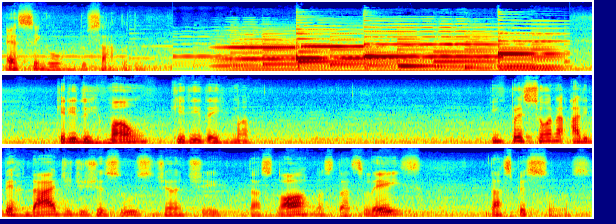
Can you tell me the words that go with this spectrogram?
é Senhor do sábado. Querido irmão, querida irmã, impressiona a liberdade de Jesus diante das normas, das leis, das pessoas.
